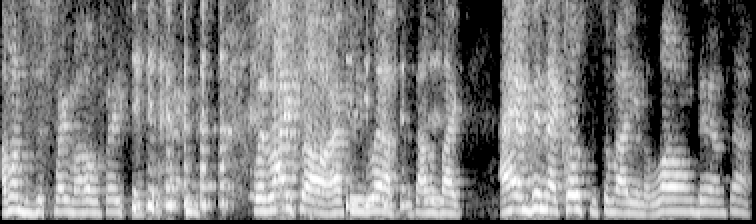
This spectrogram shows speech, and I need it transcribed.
I wanted to just spray my whole face with with Lysol after he left. I was like, I haven't been that close to somebody in a long damn time.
